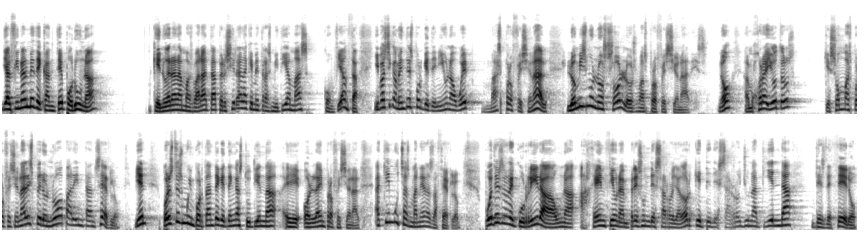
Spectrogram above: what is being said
Y al final me decanté por una que no era la más barata, pero sí era la que me transmitía más confianza. Y básicamente es porque tenía una web más profesional. Lo mismo no son los más profesionales, ¿no? A lo mejor hay otros que son más profesionales, pero no aparentan serlo. Bien, por esto es muy importante que tengas tu tienda eh, online profesional. Aquí hay muchas maneras de hacerlo. Puedes recurrir a una agencia, una empresa, un desarrollador que te desarrolle una tienda desde cero.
